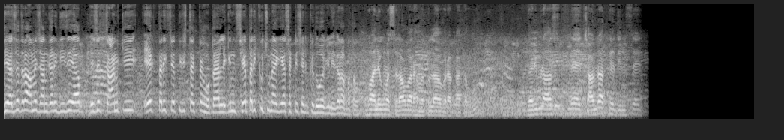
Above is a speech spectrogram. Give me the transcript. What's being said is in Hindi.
जी अजय जरा हमें जानकारी दीजिए आप जैसे चांद की एक तारीख से तीस तारीख तक होता है लेकिन छह तारीख क्यों चुना गया सट्टी शरीफ के दुआ के लिए जरा आप बताओ वालेकुम अस्सलाम वरहमतुल्लाहि वबरकातुहू गरीब नवाज ने चांद रात के दिन से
